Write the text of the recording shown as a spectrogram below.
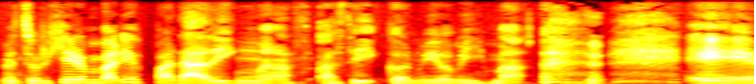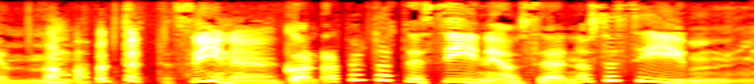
me surgieron varios paradigmas así conmigo misma. Em, Con respecto a este cine. con respecto a este cine, o sea, no sé si, mm,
